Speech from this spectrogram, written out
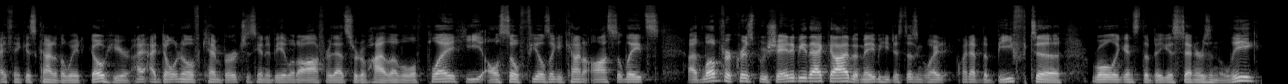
I, think is kind of the way to go here. I, I don't know if Khem Birch is going to be able to offer that sort of high level of play. He also feels like he kind of oscillates. I'd love for Chris Boucher to be that guy, but maybe he just doesn't quite quite have the beef to roll against the biggest centers in the league.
